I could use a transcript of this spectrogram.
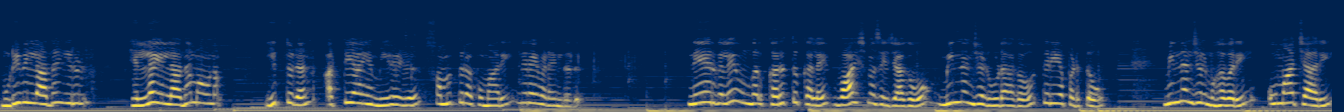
முடிவில்லாத இருள் எல்லை இல்லாத மௌனம். இத்துடன் அத்தியாயம் ஏழு சமுத்திரகுமாரி நிறைவடைந்தது. நேர்களே உங்கள் கருத்துக்களை வாய்ஸ் மெசேஜாகவோ மின்னஞ்சல் ஊடாகவோ தெரியப்படுத்தவும். மின்னஞ்சல் முகவரி Umachari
